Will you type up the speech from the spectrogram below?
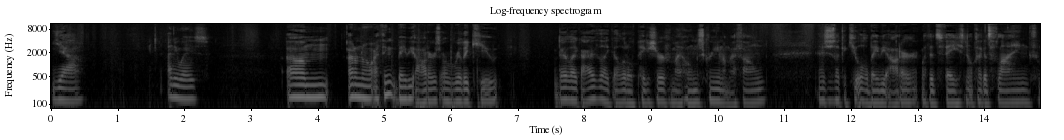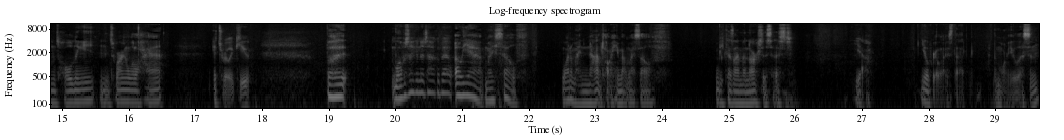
yeah. Anyways, um, I don't know. I think baby otters are really cute. They're like I have like a little picture for my home screen on my phone and it's just like a cute little baby otter with its face, and it looks like it's flying. Someone's holding it, and it's wearing a little hat. It's really cute. But what was I going to talk about? Oh, yeah, myself. Why am I not talking about myself? Because I'm a narcissist. Yeah, you'll realize that the more you listen.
